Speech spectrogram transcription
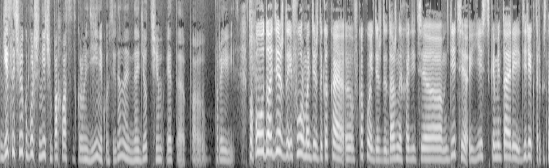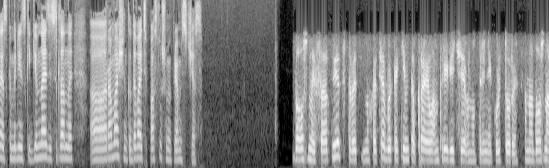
Если человеку больше нечем похвастаться, кроме денег, он всегда найдет, чем это проявить. По поводу одежды и формы одежды, какая, э, в какой одежде должны ходить э, дети, есть комментарий директора Красноярской Мариинской гимназии Светланы э, Ромащенко. Давайте послушаем прямо сейчас должны соответствовать, ну, хотя бы каким-то правилам приличия внутренней культуры. Она должна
